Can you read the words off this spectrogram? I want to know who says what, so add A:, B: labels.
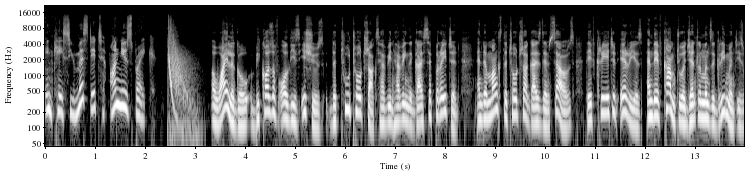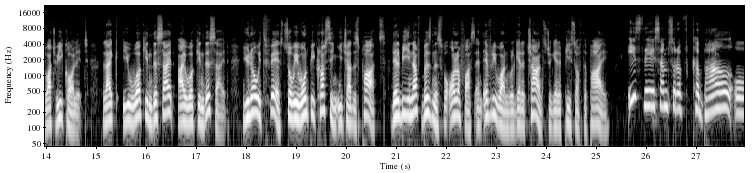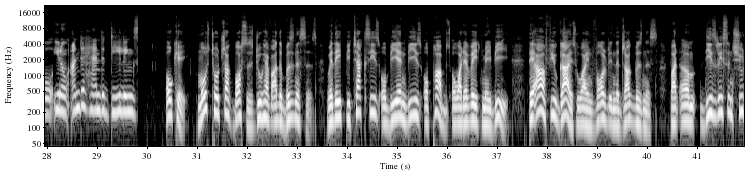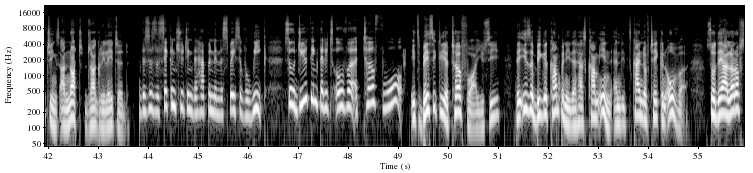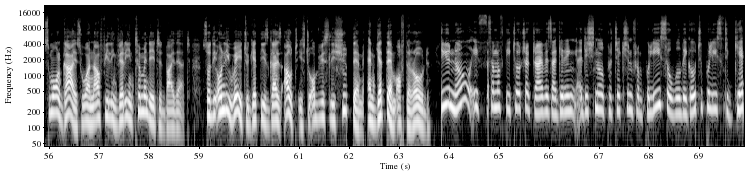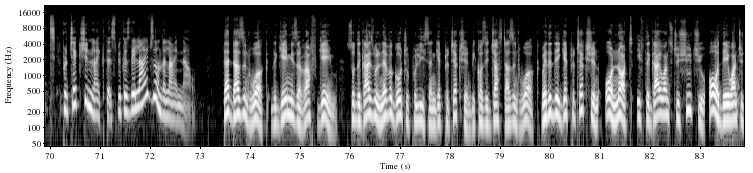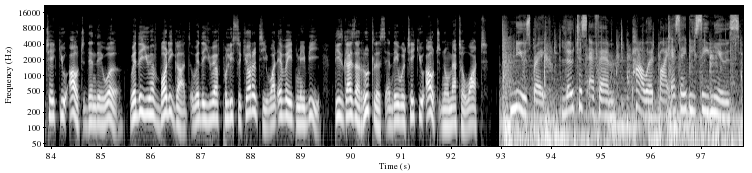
A: in case you missed it on Newsbreak.
B: A while ago, because of all these issues, the two tow trucks have been having the guys separated, and amongst the tow truck guys themselves, they've created areas and they've come to a gentleman's agreement, is what we call it. Like, you work in this side, I work in this side. You know it's fair, so we won't be crossing each other's paths. There'll be enough business for all of us, and everyone will get a chance to get a piece of the pie.
C: Is there some sort of cabal or, you know, underhanded dealings?
B: Okay, most tow truck bosses do have other businesses, whether it be taxis or B&Bs or pubs or whatever it may be. There are a few guys who are involved in the drug business, but um, these recent shootings are not drug related.
C: This is the second shooting that happened in the space of a week. So, do you think that it's over a turf war?
B: It's basically a turf war, you see. There is a bigger company that has come in and it's kind of taken over. So there are a lot of small guys who are now feeling very intimidated by that. So the only way to get these guys out is to obviously shoot them and get them off the road.
C: Do you know if some of the tow truck drivers are getting additional protection from police or will they go to police to get protection like this because their lives are on the line now?
B: That doesn't work. The game is a rough game. So the guys will never go to police and get protection because it just doesn't work. Whether they get protection or not, if the guy wants to shoot you or they want to take you out, then they will. Whether you have bodyguards, whether you have police security, whatever it may be, these guys are ruthless and they will take you out no matter what.
D: Newsbreak, Lotus FM, powered by SABC News.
